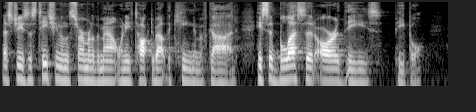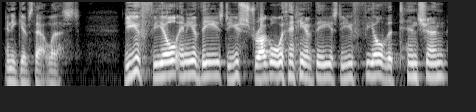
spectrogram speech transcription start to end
That's Jesus' teaching on the Sermon on the Mount when he talked about the kingdom of God. He said, Blessed are these people. And he gives that list. Do you feel any of these? Do you struggle with any of these? Do you feel the tension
